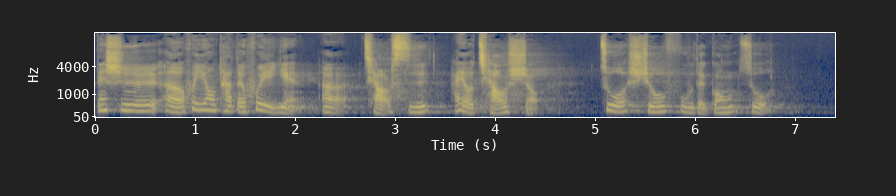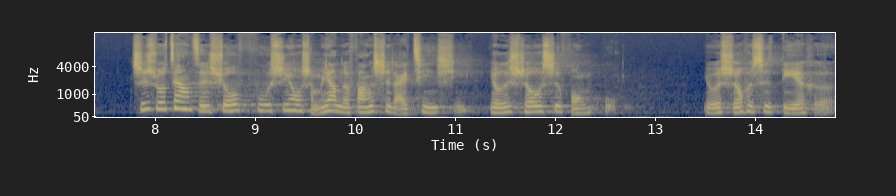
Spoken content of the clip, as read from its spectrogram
但是呃，会用他的慧眼、呃巧思还有巧手做修复的工作。只是说这样子修复是用什么样的方式来进行？有的时候是缝补。有的时候是叠合，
